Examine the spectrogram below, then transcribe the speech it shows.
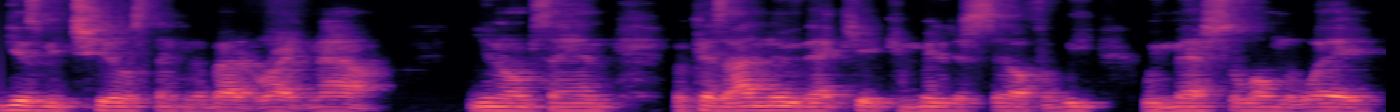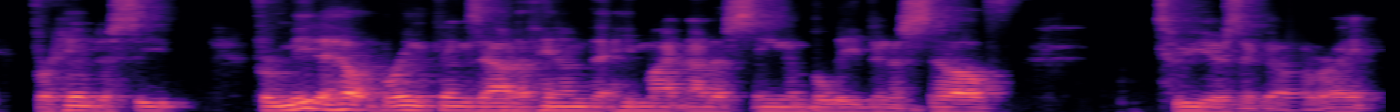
gives me chills thinking about it right now? You know what I'm saying? Because I knew that kid committed himself and we we meshed along the way for him to see, for me to help bring things out of him that he might not have seen and believed in himself two years ago, right?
